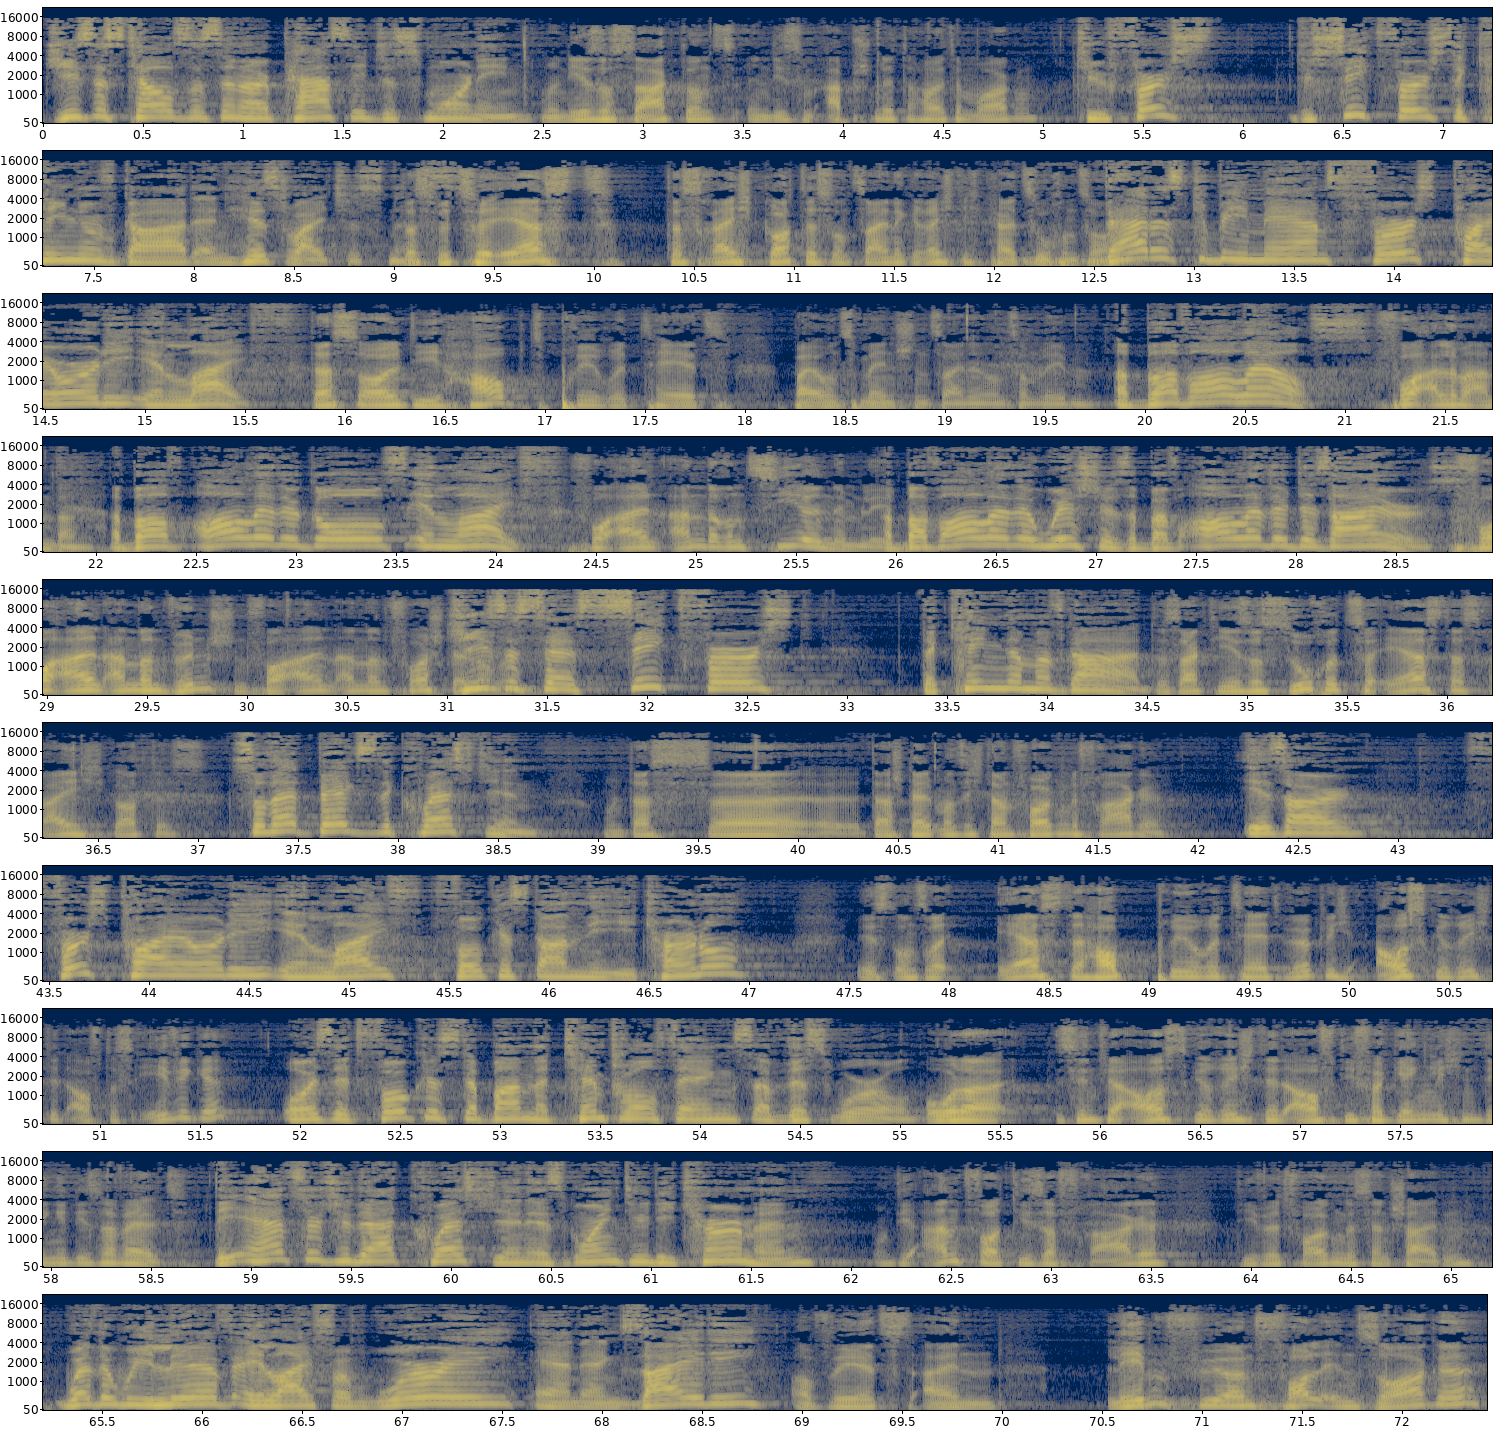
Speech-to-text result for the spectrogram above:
Jesus tells us in our passage this morning Und Jesus sagt uns in diesem Abschnitt heute Morgen, to first to seek first the kingdom of God and his righteousness. dass wir zuerst das Reich Gottes und seine Gerechtigkeit suchen sollen. That is to be man's first priority in life. Das soll die Hauptpriorität bei uns Menschen sein in unserem Leben. Above all else, Vor allem anderen. above all other goals in life, Vor allen anderen Zielen im Leben. above all other wishes, above all other desires. Vor allen anderen Wünschen, vor allen anderen Vorstellungen. Jesus says, seek first the kingdom of God. Da sagt Jesus, suche zuerst das Reich Gottes. So that begs the question, Und das, äh, da stellt man sich dann folgende Frage. is our first priority in life focused on the eternal Ist unsere erste Hauptpriorität wirklich ausgerichtet auf das Ewige? or is it focused upon the temporal things of this world? Oder sind wir ausgerichtet auf die vergänglichen Dinge dieser Welt? The answer to that question is going to determine Und die Antwort dieser Frage, die wird Folgendes entscheiden. whether we live a life of worry and anxiety Ob wir jetzt ein Leben führen voll in Sorge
